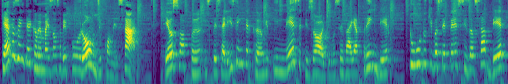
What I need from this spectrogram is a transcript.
Quer fazer intercâmbio, mas não saber por onde começar? Eu sou a Pan, especialista em intercâmbio, e nesse episódio você vai aprender tudo o que você precisa saber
